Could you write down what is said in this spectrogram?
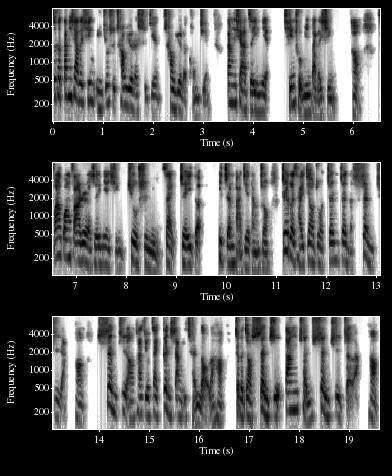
这个当下的心，你就是超越了时间，超越了空间。当下这一念，清楚明白的心啊，发光发热的这一念心，就是你在这一个。一真法界当中，这个才叫做真正的圣智啊！哈，圣智啊，它就在更上一层楼了哈。这个叫圣智，当成圣智者啊！哈，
